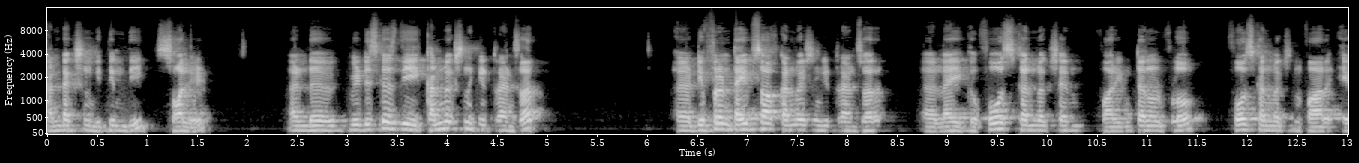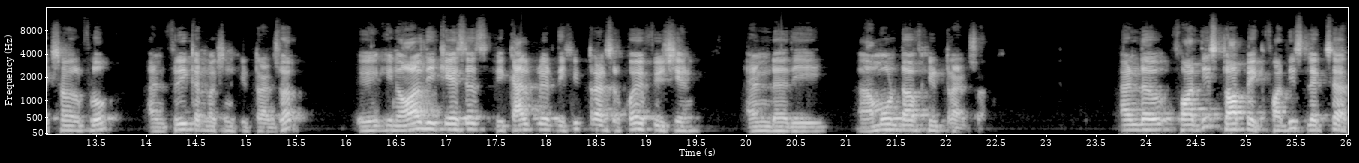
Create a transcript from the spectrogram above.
conduction within the solid. And uh, we discussed the convection heat transfer, uh, different types of convection heat transfer, uh, like forced convection for internal flow, forced convection for external flow, and free convection heat transfer. In, all the cases, we calculate the heat transfer coefficient and uh, the amount of heat transfer. And uh, for this topic, for this lecture,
